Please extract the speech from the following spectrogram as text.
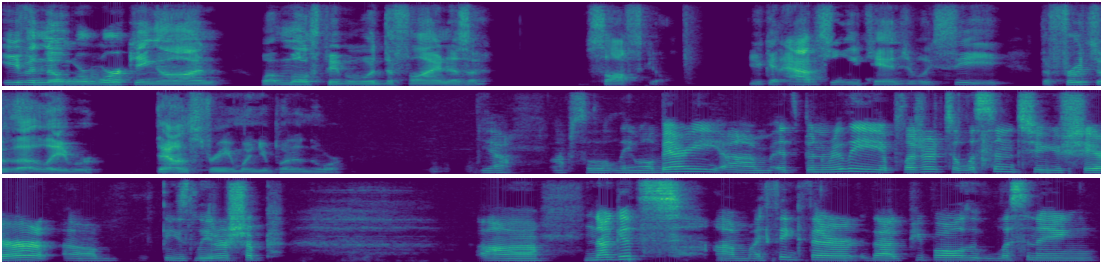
even though we're working on what most people would define as a soft skill. You can absolutely tangibly see the fruits of that labor downstream when you put in the work. Yeah, absolutely. Well, Barry, um, it's been really a pleasure to listen to you share um, these leadership uh, nuggets. Um, I think there that people listening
